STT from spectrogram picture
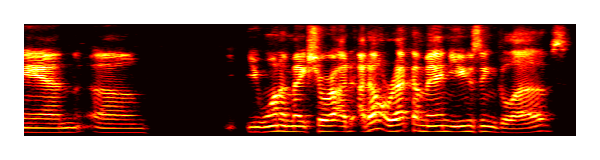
and um, you want to make sure. I, I don't recommend using gloves.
